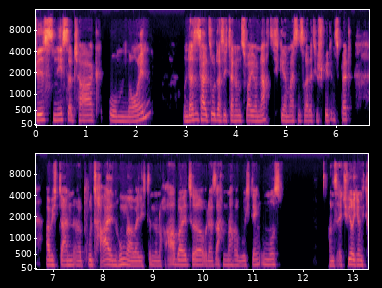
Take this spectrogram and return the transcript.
bis nächster Tag um neun. Und das ist halt so, dass ich dann um zwei Uhr nachts, ich gehe ja meistens relativ spät ins Bett, habe ich dann äh, brutalen Hunger, weil ich dann noch arbeite oder Sachen mache, wo ich denken muss. Und es ist echt schwierig. Und ich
